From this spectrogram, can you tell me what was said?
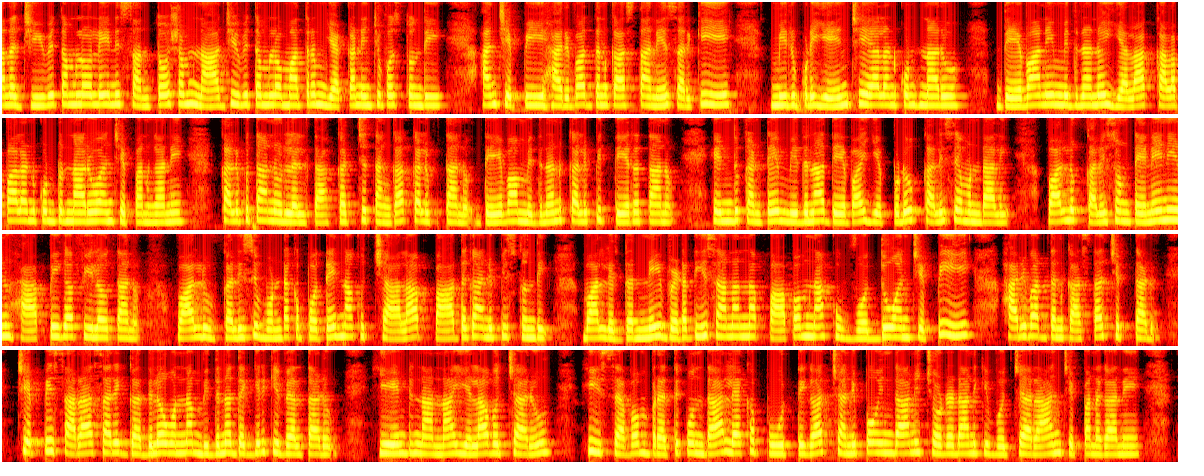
తన జీవితంలో లేని సంతోషం నా జీవితంలో మాత్రం ఎక్కడి నుంచి వస్తుంది? అని చెప్పి హరివర్ధన్ కాస్త అనేసరికి మీరు ఇప్పుడు ఏం చేయాలనుకుంటున్నారు? దేవాని మిథునను ఎలా కలపాలనుకుంటున్నారు? అని చెప్పాను కానీ కలుపుతాను లలిత. ఖచ్చితంగా కలుపుతాను. దేవా మిథునను కలిపి తీరతాను. ఎందుకంటే మిథున దేవ ఎప్పుడూ కలిసే ఉండాలి. వాళ్ళు కలిసి ఉంటేనే నేను హ్యాపీగా ఫీల్ అవుతాను. వాళ్ళు కలిసి ఉండకపోతే నాకు చాలా బాధగా అనిపిస్తుంది. వాళ్ళిద్దరినీ విడదీశానన్న పాపం నాకు వద్దు అని చెప్పి హరివర్ధన్ కాస్త చెప్తాడు. చెప్పి సరాసరి గదిలో ఉన్న మిథున దగ్గరికి వెళ్తాడు. ఏంటి నాన్న ఎలా వచ్చారు? ఈ శవం బ్రతికుందా లేక పూర్తిగా చనిపోయిందా అని చూడడానికి వచ్చారా అని చెప్పనగానే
